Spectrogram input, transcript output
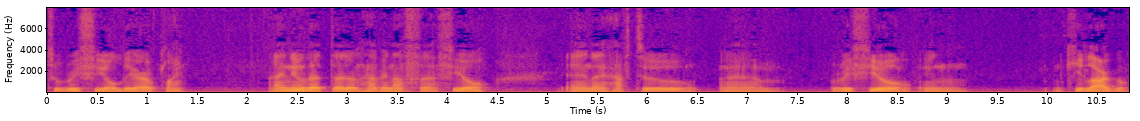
to refuel the airplane. I knew that I don't have enough uh, fuel, and I have to um, refuel in, in Key Largo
